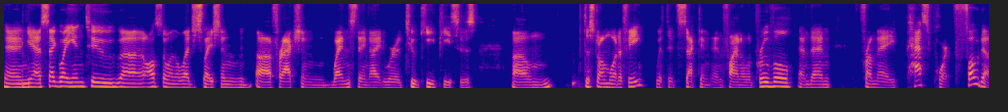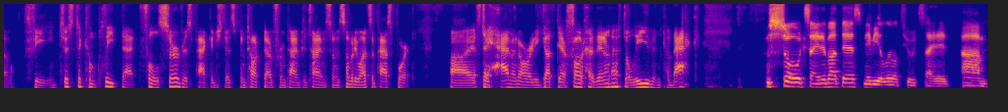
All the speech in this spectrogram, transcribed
And yeah, segue into uh, also on the legislation uh, for action Wednesday night were two key pieces. Um, the stormwater fee with its second and final approval, and then from a passport photo fee just to complete that full service package that's been talked about from time to time. So, if somebody wants a passport, uh, if they haven't already got their photo, they don't have to leave and come back. I'm so excited about this, maybe a little too excited. Um,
